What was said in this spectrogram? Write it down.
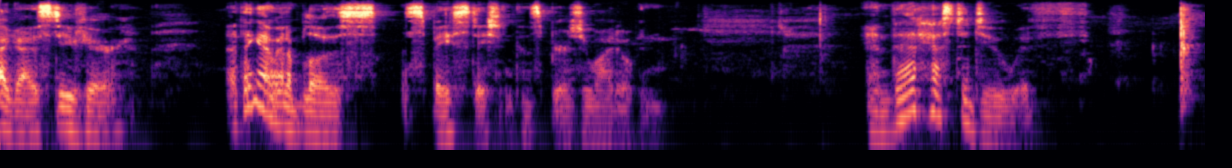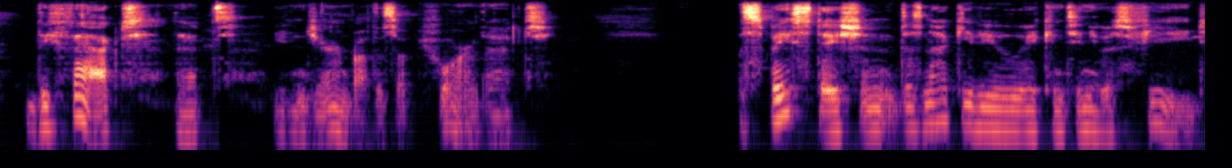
Hi guys, Steve here. I think I'm going to blow this space station conspiracy wide open. And that has to do with the fact that, even Jeran brought this up before, that the space station does not give you a continuous feed.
